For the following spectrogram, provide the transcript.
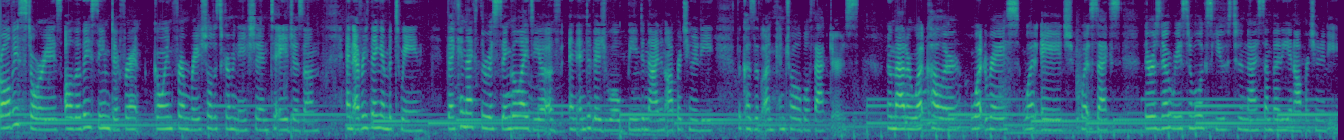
Through all these stories, although they seem different, going from racial discrimination to ageism and everything in between, they connect through a single idea of an individual being denied an opportunity because of uncontrollable factors. No matter what color, what race, what age, what sex, there is no reasonable excuse to deny somebody an opportunity.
